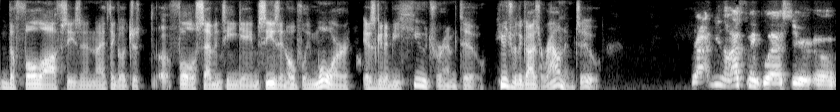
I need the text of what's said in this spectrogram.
the full off season, I think just a full 17 game season, hopefully more, is going to be huge for him too. Huge for the guys around him too. Right. You know, I think last year, uh,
